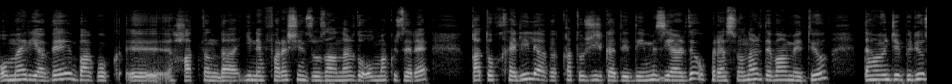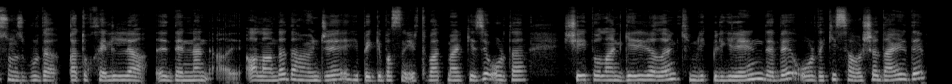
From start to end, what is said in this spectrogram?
Omerya ve Bagok e, hattında yine Faraşin Zozanları da olmak üzere Kato Khalila ve Kato Jirga dediğimiz yerde operasyonlar devam ediyor. Daha önce biliyorsunuz burada Kato Khalila e, denilen alanda daha önce HPG Basın İrtibat Merkezi orada şehit olan gerillaların kimlik bilgilerini de ve oradaki savaşa dair de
